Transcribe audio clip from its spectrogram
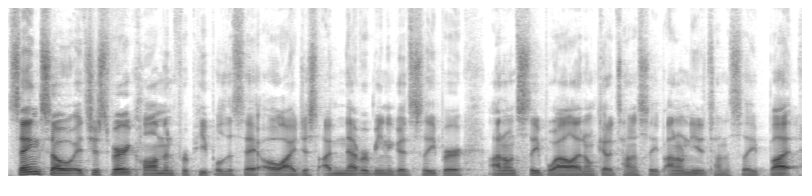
saying so, it's just very common for people to say, "Oh, I just I've never been a good sleeper. I don't sleep well. I don't get a ton of sleep. I don't need a ton of sleep." But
